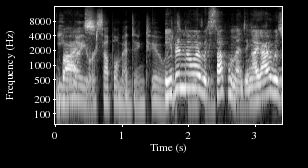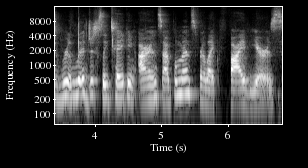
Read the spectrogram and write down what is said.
Even but though you were supplementing too. even though I was supplementing, like I was religiously taking iron supplements for like five years.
